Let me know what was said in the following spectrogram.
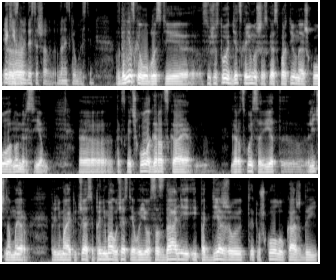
Які Е. існують ДСШ в Донецькій області? В Донецкой области существует детско-юношеская спортивная школа номер 7, э, так сказать, школа городская, городской совет, э, лично мэр принимает участие, принимал участие в ее создании и поддерживают эту школу каждый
